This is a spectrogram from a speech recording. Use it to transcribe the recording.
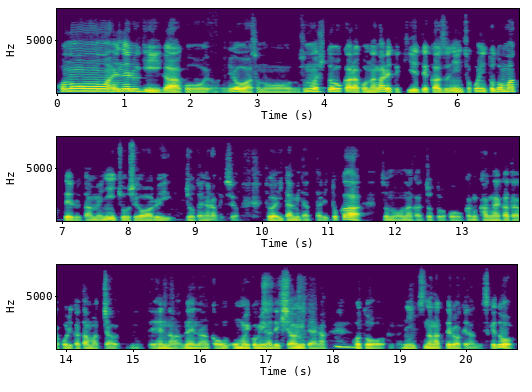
このエネルギーが、こう、要はその、その人からこう流れて消えていかずに、そこに留まっているために調子が悪い状態になるわけですよ。それが痛みだったりとか、その、なんかちょっとこう、考え方が凝り固まっちゃうって変なね、なんか思い込みができちゃうみたいなことにつながってるわけなんですけど、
